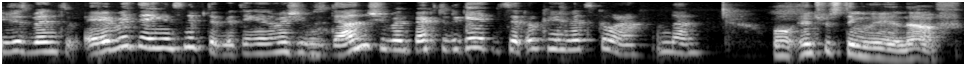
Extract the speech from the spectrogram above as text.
She just went through everything and sniffed everything. And when she was done, she went back to the gate and said, "Okay, let's go now. I'm done." Well, interestingly enough,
